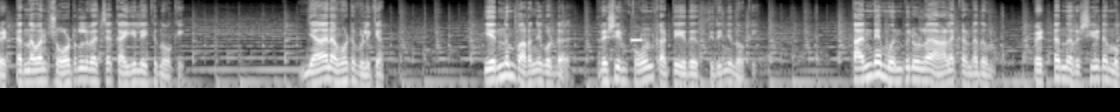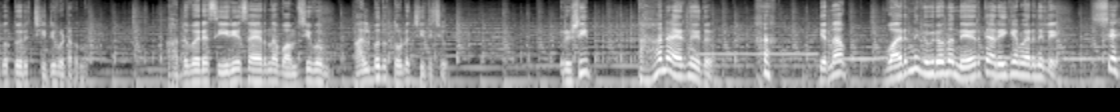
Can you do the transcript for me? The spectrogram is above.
പെട്ടെന്നവൻ ഷോൾഡറിൽ വെച്ച കയ്യിലേക്ക് നോക്കി. ഞാൻ അങ്ങോട്ട് വിളിക്കാം. എന്നും പറഞ്ഞുകൊണ്ട് ഋഷിൻ ഫോൺ കട്ട് ചെയ്ത് തിരിഞ്ഞു നോക്കി. തന്റെ മുൻപിലുള്ള ആളെ കണ്ടതും പെട്ടെന്ന് ഋഷിയുടെ മുഖത്തൊരു ചിരി വിടർന്നു. അതുവരെ സീരിയസ് ആയിരുന്ന വംശീവും അത്ഭുതത്തോടെ ചിരിച്ചു. ഋഷി താനായിരുന്നു ഇത്? എന്നാ വരുന്ന വിവരമൊന്ന് നേരത്തെ അറിയിക്കാമായിരുന്നില്ലേ? ശേ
